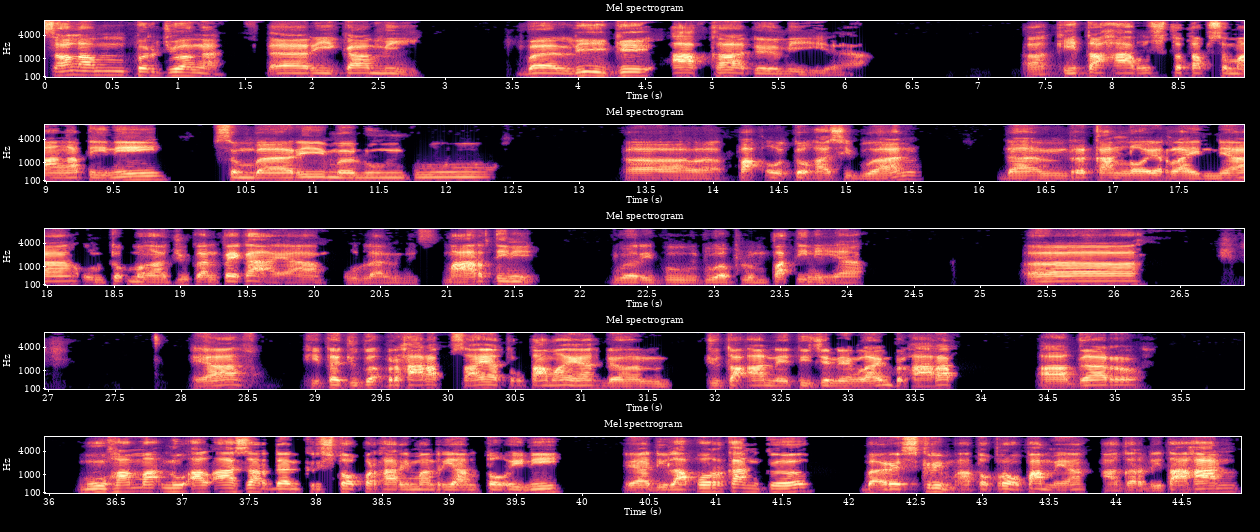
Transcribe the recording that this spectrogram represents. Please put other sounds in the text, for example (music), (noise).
Salam perjuangan dari kami, Belige Academy. Ya. Kita harus tetap semangat ini sembari menunggu uh, Pak Oto Hasibuan dan rekan lawyer lainnya untuk mengajukan PK ya bulan Maret ini 2024 ini ya. Uh, ya kita juga berharap, saya terutama ya, dengan jutaan netizen yang lain berharap agar Muhammad Nu Al Azhar dan Christopher Hariman Rianto ini ya dilaporkan ke Bareskrim atau Propam ya agar ditahan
